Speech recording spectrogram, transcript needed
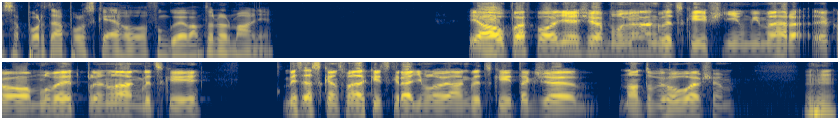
supporta polského, funguje vám to normálně? Já úplně v pohodě, že mluvím anglicky, všichni umíme hra, jako mluvit plynule anglicky. My s Eskem jsme taky vždycky rádi mluvit anglicky, takže nám to vyhovuje všem. Mm-hmm.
